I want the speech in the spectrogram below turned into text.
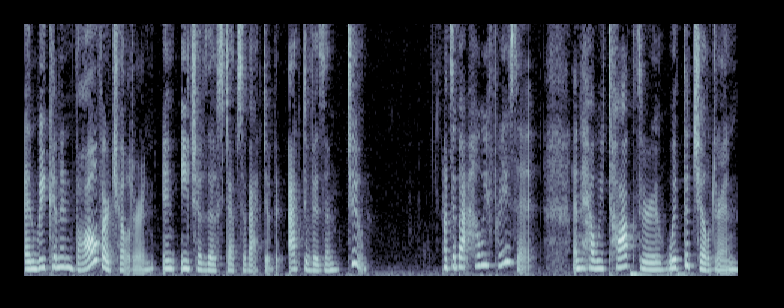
And we can involve our children in each of those steps of activ- activism too. It's about how we phrase it and how we talk through with the children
